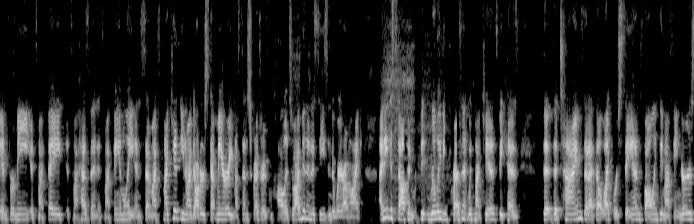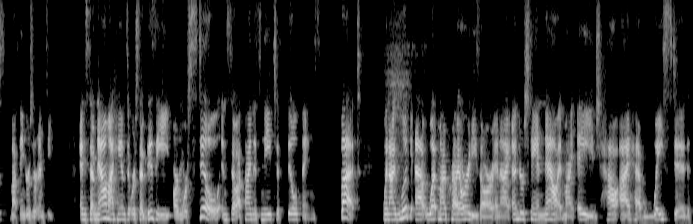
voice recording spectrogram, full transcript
And for me, it's my faith, it's my husband, it's my family. And so my, my kids, you know, my daughter's got married, my son's graduated from college. So I've been in a season to where I'm like, I need to stop and really be present with my kids because the the times that I felt like were sand falling through my fingers, my fingers are empty. And so now my hands that were so busy are more still. And so I find this need to fill things. But when I look at what my priorities are, and I understand now at my age how I have wasted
